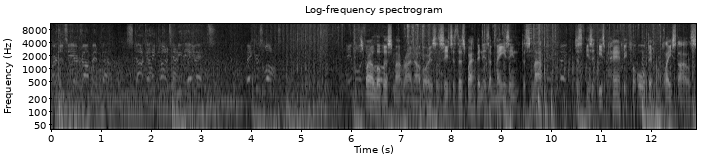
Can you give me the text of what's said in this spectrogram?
Emergency airdrop inbound. Stock up. Continue the advance. Baker's lost. That's why I love this map right now, boys. see, this weapon is amazing. This map just is, is perfect for all different playstyles.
